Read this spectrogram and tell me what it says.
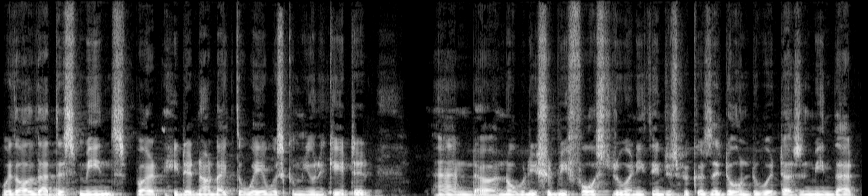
with all that this means but he did not like the way it was communicated and uh, nobody should be forced to do anything. Just because they don't do it doesn't mean that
